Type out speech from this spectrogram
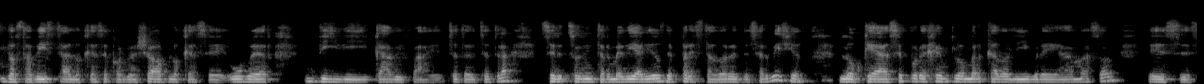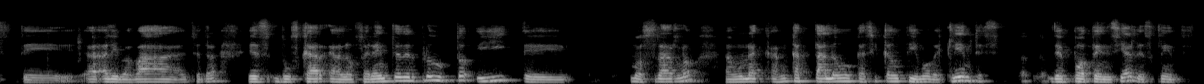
Dosta Vista, lo que hace Corner Shop, lo que hace Uber, Didi, Cabify, etcétera, etcétera, son intermediarios de prestadores de servicios. Lo que hace, por ejemplo, Mercado Libre, Amazon, es este, Alibaba, etcétera, es buscar al oferente del producto y eh, mostrarlo a, una, a, un catálogo casi cautivo de clientes, de potenciales clientes.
